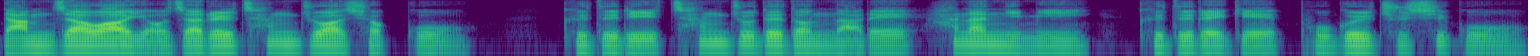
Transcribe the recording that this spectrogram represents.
남자와 여자를 창조하셨고 그들이 창조되던 날에 하나님이 그들에게 복을 주시고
